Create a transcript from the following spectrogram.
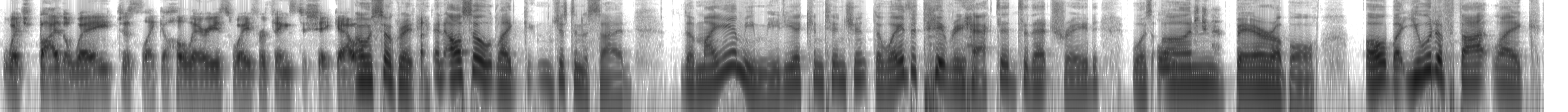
which, by the way, just like a hilarious way for things to shake out. Oh, it's so great. And also, like, just an aside, the Miami media contingent, the way that they reacted to that trade was oh, unbearable. Oh, but you would have thought like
